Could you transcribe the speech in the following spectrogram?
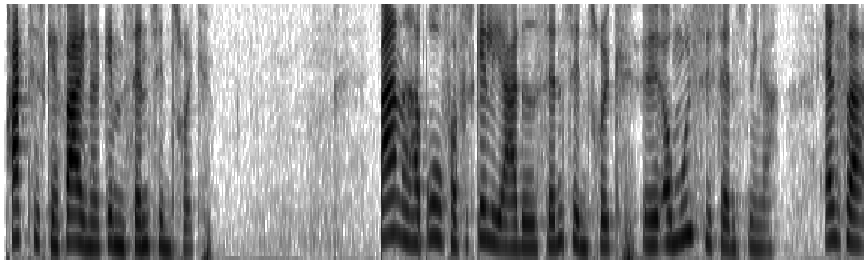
praktiske erfaringer gennem sansindtryk. Barnet har brug for forskellige artede sansindtryk øh, og multisansninger, altså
